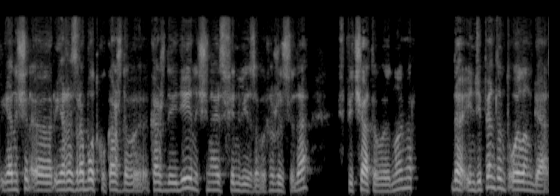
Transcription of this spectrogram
я, начи... Э, я разработку каждого, каждой идеи начинаю с Финвиза. Выхожу сюда, впечатываю номер. Да, Independent Oil and Gas.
